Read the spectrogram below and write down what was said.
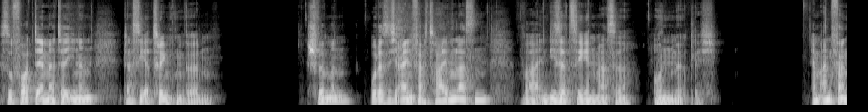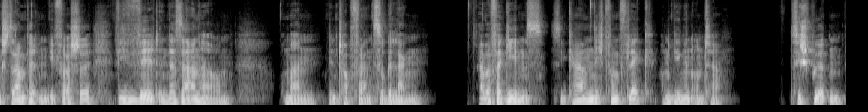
Sofort dämmerte ihnen, dass sie ertrinken würden. Schwimmen oder sich einfach treiben lassen war in dieser zähen Masse unmöglich. Am Anfang strampelten die Frösche wie wild in der Sahne herum, um an den Topfrand zu gelangen. Aber vergebens, sie kamen nicht vom Fleck und gingen unter. Sie spürten,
